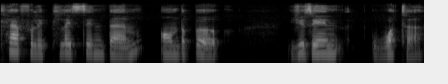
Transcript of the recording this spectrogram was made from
carefully placing them on the book using water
